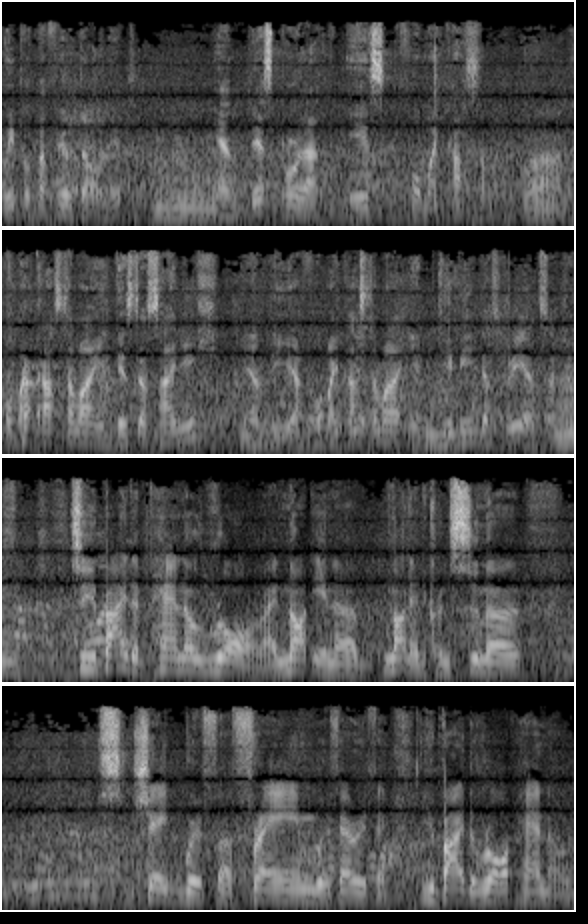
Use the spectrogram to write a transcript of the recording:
we put the filter on it, mm-hmm. and this product is for my customer. Right. For my customer in digital signage, and the uh, for my customer in TV industry and such and such. So you buy the panel raw, right? Not in a not in consumer shape with a frame with everything. You buy the raw panel,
